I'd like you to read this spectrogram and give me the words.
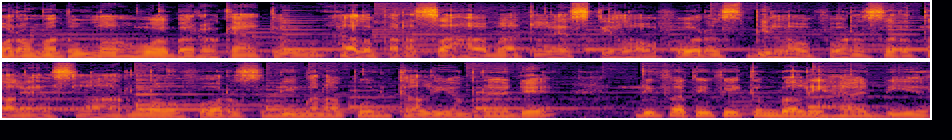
warahmatullahi wabarakatuh. Halo para sahabat Lesti Lovers, Belovers, serta Leslar Lovers di mana pun kalian berada Diva TV kembali hadir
